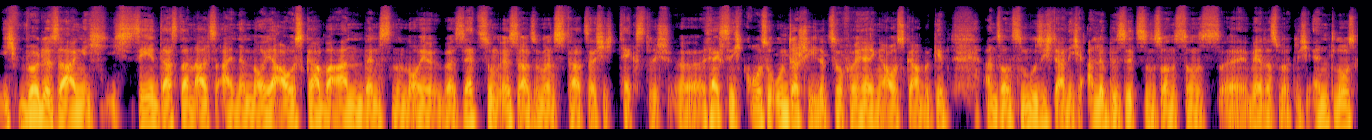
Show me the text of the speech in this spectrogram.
ich würde sagen, ich, ich sehe das dann als eine neue Ausgabe an, wenn es eine neue Übersetzung ist, also wenn es tatsächlich textlich, äh, textlich große Unterschiede zur vorherigen Ausgabe gibt Ansonsten muss ich da nicht alle besitzen, sonst, sonst äh, wäre das wirklich endlos.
